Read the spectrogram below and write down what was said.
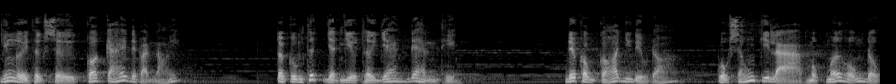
những người thực sự có cái để mà nói. Tôi cũng thích dành nhiều thời gian để hành thiền. Nếu không có những điều đó, cuộc sống chỉ là một mớ hỗn độn.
